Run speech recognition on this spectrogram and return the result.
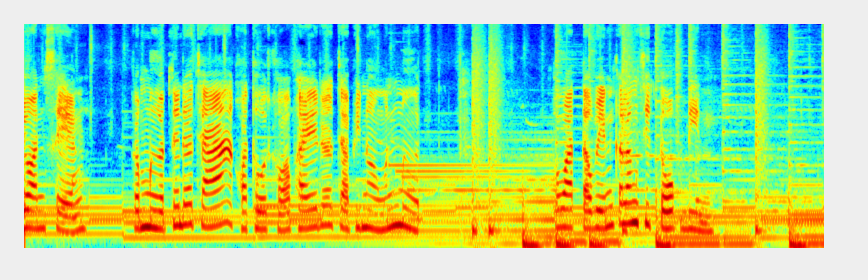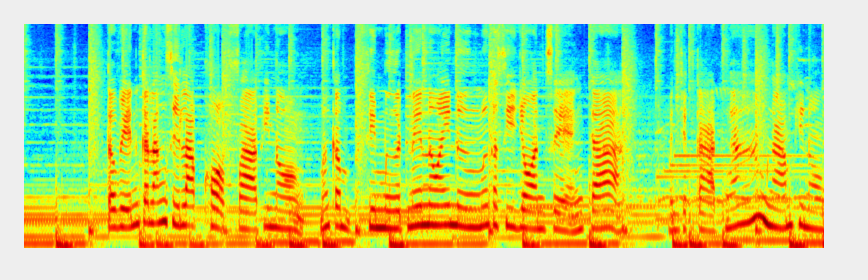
ย้อนแสงก็มืดเด้อจ้า ขอโทษขออภัยเด้อจ้าพี่น้องมันมืดเพราะว่าตะเวนกำลังสิตกดิน ตะเวนกำลังสิรับขอบฟ้าพี่น้อง มันก็สิมืดน้อยๆหนึงมันก็สิย้อนแสงจ้าบรรยากาศงามงามพี่น้อง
